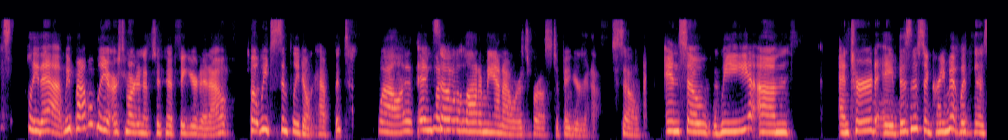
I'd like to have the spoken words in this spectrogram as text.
Simply that. We probably are smart enough to have figured it out, but we simply don't have the time. Well, it, And so- a lot of man hours for us to figure it out. So And so we um, entered a business agreement with this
